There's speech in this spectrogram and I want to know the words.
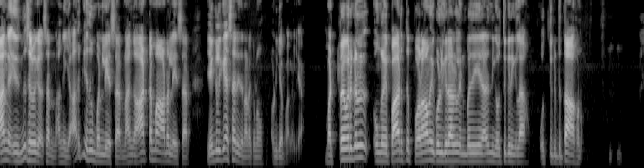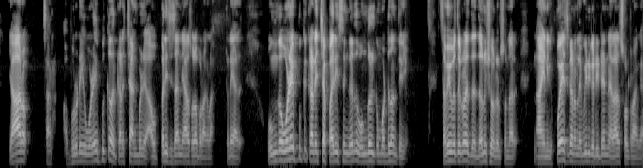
நாங்கள் இது வந்து சில சார் நாங்கள் யாருக்கும் எதுவும் பண்ணலையே சார். நாங்கள் ஆட்டமாக ஆடலையே சார். எங்களுக்கே சார் இது நடக்கணும் அப்படின்னு கேட்பாங்க இல்லையா? மற்றவர்கள் உங்களை பார்த்து பொறாமை கொள்கிறார்கள் என்பதை நீங்கள் ஒத்துக்கிறீங்களா? ஒத்துக்கிட்டு தான் ஆகணும். யாரும் சார் அவருடைய உழைப்புக்கு அவர் கிடைச்ச அன்பு அவர் பரிசு சார்னு யாரும் சொல்ல போகிறாங்களா கிடையாது. உங்கள் உழைப்புக்கு கிடைச்ச பரிசுங்கிறது உங்களுக்கு மட்டும்தான் தெரியும். சமீபத்தில் கூட இந்த தனுஷ் அவர்கள் சொன்னார் நான் இன்றைக்கி போயஸ் கார்டனில் வீடு கட்டிட்டேன்னு எல்லோரும் சொல்கிறாங்க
